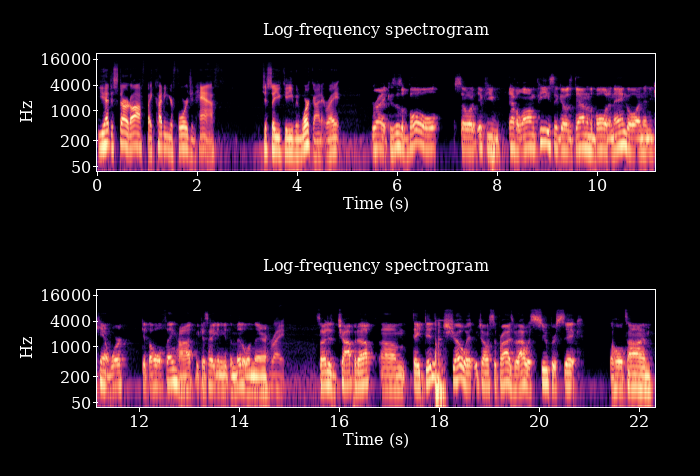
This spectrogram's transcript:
you had to start off by cutting your forge in half just so you could even work on it, right? Right, because there's a bowl. So if you have a long piece, it goes down in the bowl at an angle, and then you can't work get the whole thing hot because how are you going to get the middle in there? Right. So I to chop it up. Um, they didn't show it, which I was surprised, but I was super sick the whole time.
